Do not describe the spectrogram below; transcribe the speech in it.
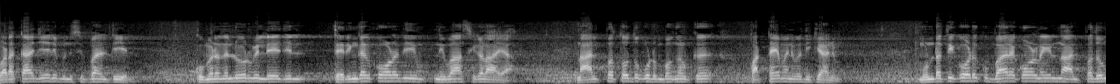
വടക്കാഞ്ചേരി മുനിസിപ്പാലിറ്റിയിൽ കുമരനെല്ലൂർ വില്ലേജിൽ തെരിങ്കൽ കോളനി നിവാസികളായ നാൽപ്പത്തൊന്ന് കുടുംബങ്ങൾക്ക് പട്ടയം അനുവദിക്കാനും മുണ്ടത്തിക്കോട് കുമ്പാര കോളനിയിൽ നാൽപ്പതും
